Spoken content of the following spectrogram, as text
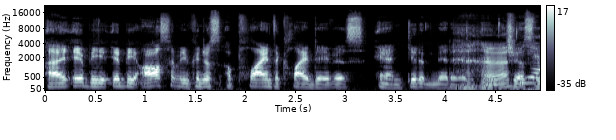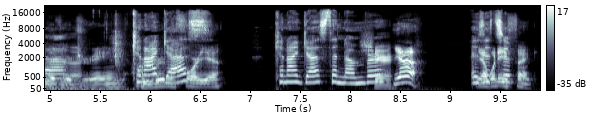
Uh, it'd be it'd be awesome you can just apply into Clive Davis and get admitted Uh-huh. and just Yeah. live your dream. Can I'm I guess? for you? Can I guess the number? Sure. Yeah. Is yeah. it What do you sup- think?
